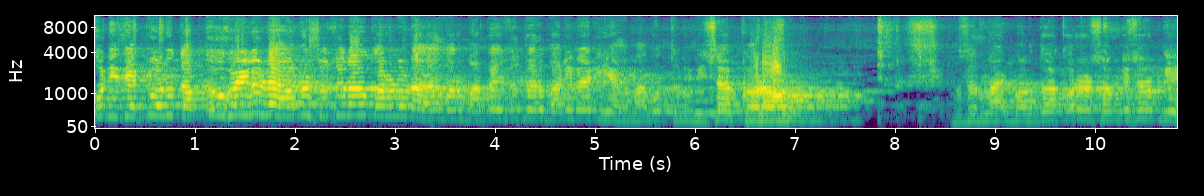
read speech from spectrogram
ও নিজে একটু অনুতপ্ত হইল না, অনুশোচনাও করল না। আমার মাথায় জুতার বাড়ি বাড়িয়ে মাবুদ তুমি বিচার করো। হুজুর মায়ের বরদোয়া করার সঙ্গে সঙ্গে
